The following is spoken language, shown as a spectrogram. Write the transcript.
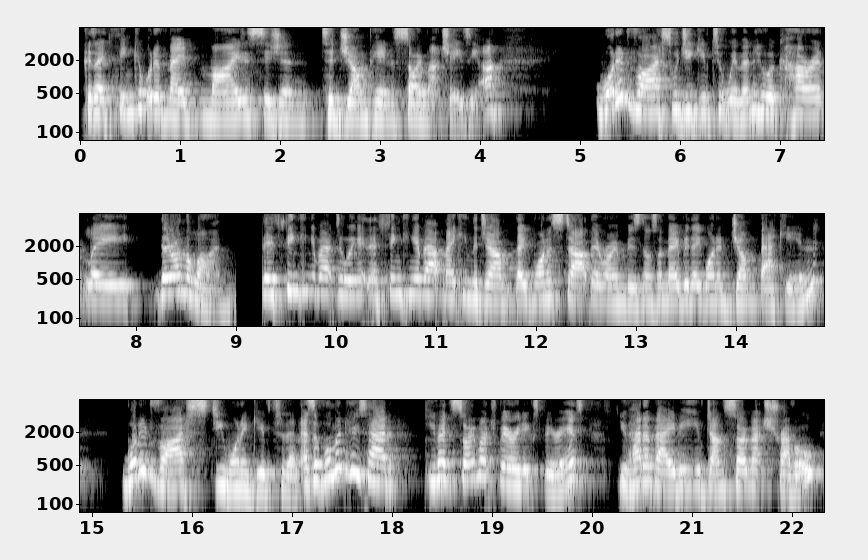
because I think it would have made my decision to jump in so much easier. What advice would you give to women who are currently, they're on the line. They're thinking about doing it. They're thinking about making the jump. They want to start their own business or maybe they want to jump back in. What advice do you want to give to them? As a woman who's had, you've had so much varied experience, you've had a baby, you've done so much travel.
